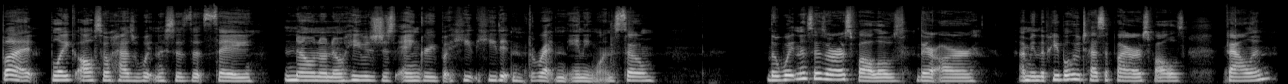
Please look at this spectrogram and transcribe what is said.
But Blake also has witnesses that say, no, no, no, he was just angry, but he he didn't threaten anyone. So the witnesses are as follows. There are, I mean, the people who testify are as follows: Fallon,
